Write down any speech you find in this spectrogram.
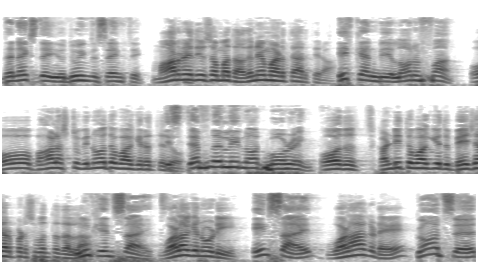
The next day you're doing the same thing. ಮಾರನೇ ದಿವಸ ಮತ್ತೆ ಅದನ್ನೇ ಮಾಡ್ತಾ ಇರ್ತೀರಾ It can be a lot of fun. ಓ ಬಹಳಷ್ಟು ವಿನೋದವಾಗಿರುತ್ತೆ ಇದು. It's definitely not boring. ಓ ಅದು ಖಂಡಿತವಾಗಿ ಇದು ಬೇಜಾರ್ಪಡಿಸುವಂತದಲ್ಲ Look inside. ಒಳಗೆ ನೋಡಿ Inside, ಒಳಗಡೆ God said,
